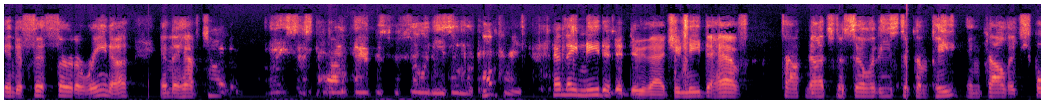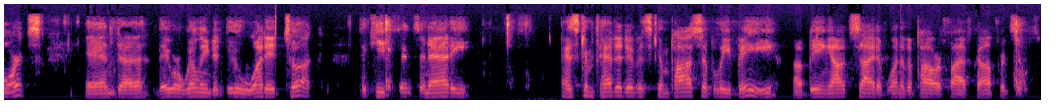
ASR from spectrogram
into Fifth Third Arena, and they have two of the nicest on-campus facilities in the country. And they needed to do that. You need to have top-notch facilities to compete in college sports, and uh, they were willing to do what it took to keep Cincinnati as competitive as can possibly be, uh, being outside of one of the Power Five conferences.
